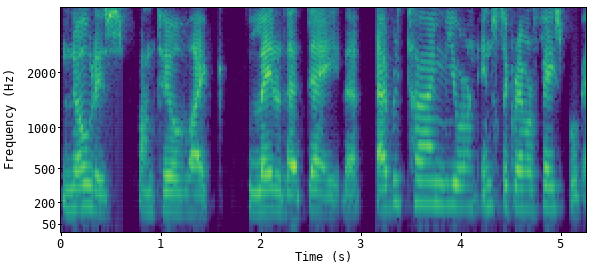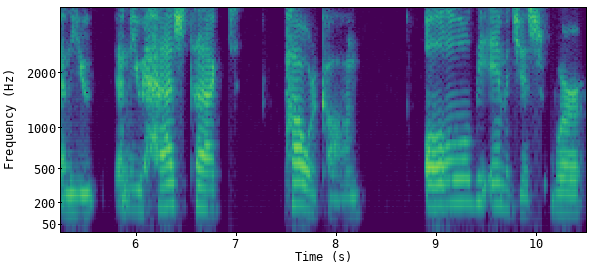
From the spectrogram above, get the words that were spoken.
notice until like later that day that every time you're on instagram or facebook and you and you hashtagged powercon all the images were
